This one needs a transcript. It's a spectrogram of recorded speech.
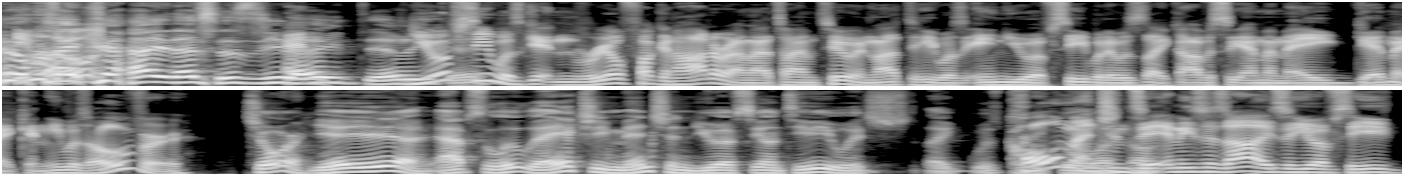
was like, out- I- that's just you know, he did what he UFC did. was getting real fucking hot around that time too, and not that he was in UFC, but it was like obviously MMA gimmick, and he was over. Sure, yeah, yeah, yeah, absolutely. They actually mentioned UFC on TV, which like was Cole cool, mentions it, and he says, "Oh, he's a UFC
